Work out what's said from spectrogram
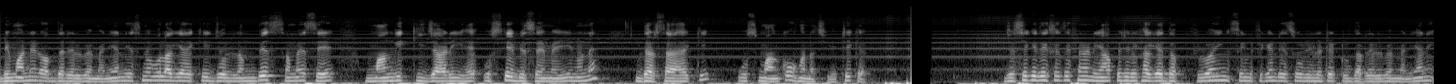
demanded of the railway man यानी इसमें बोला गया है कि जो लंबे समय से मांगी की जा रही है, उसके विषय में ही इन्होंने दर्शाया है कि उस मांग को होना चाहिए, ठीक है? जैसे कि देख सकते हैं फ्रेंड, यहाँ पे जो लिखा गया the flowing significant issue related to the railway man यानी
